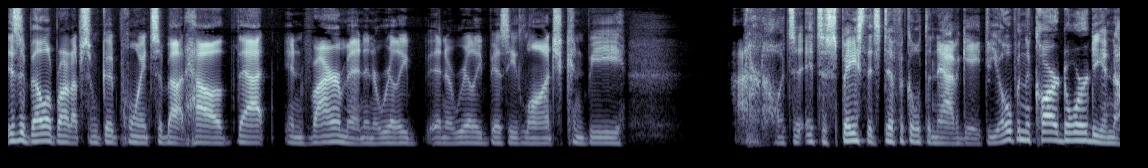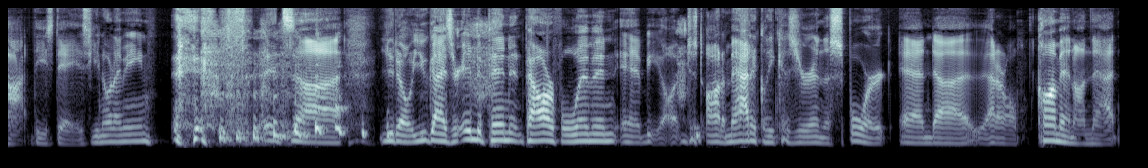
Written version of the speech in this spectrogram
Isabella brought up some good points about how that environment in a really in a really busy launch can be I don't know. It's a it's a space that's difficult to navigate. Do you open the car door? do you not these days? You know what I mean? it's uh, you know, you guys are independent, powerful women, and be, uh, just automatically because you're in the sport. And uh, I don't know. Comment on that.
